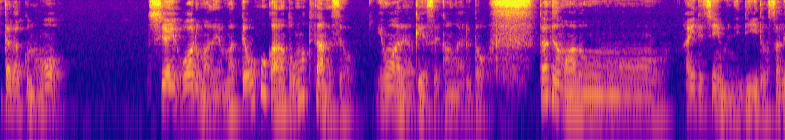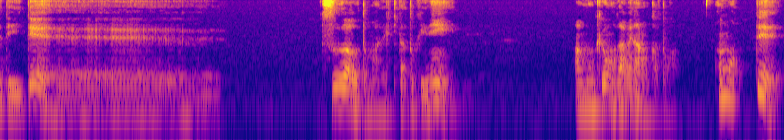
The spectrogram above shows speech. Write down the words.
いただくのを、試合終わるまで待っておこうかなと思ってたんですよ。今までのケースで考えると。だけども、あのー、相手チームにリードされていて、えー、2アウトまで来た時に、あ、もう今日もダメなのかと思って、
